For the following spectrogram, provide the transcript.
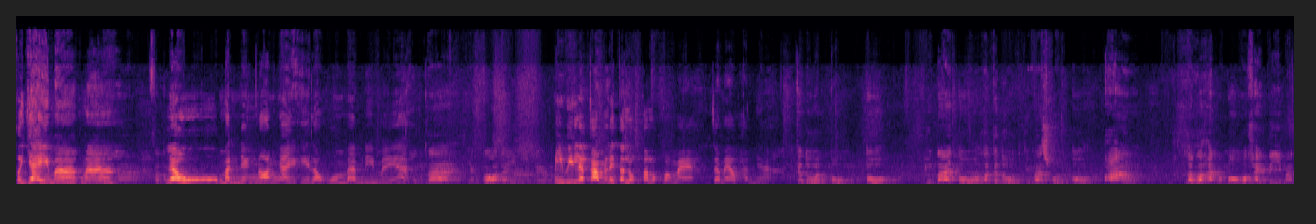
ก็ใหญ่มากนะใหญ่มากสำหรับแล้วมันยังนอนไงให้เราอุ้มแบบนี้ไหมอะ อุ้มได้ ยังกอดได้อยู่เหมือนเดิม มีวีรกรรมอะไรตลกตลกๆบ้างไหมเจ้าแมวพันธุ์เนี้ย กระโดดโมงโต๊ะอยู่ใต้โต๊ะแล้วกระโดดขึ้นมาชนโต๊ะปั้ง แล้วก็หันมามองว่าใครตีมัน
